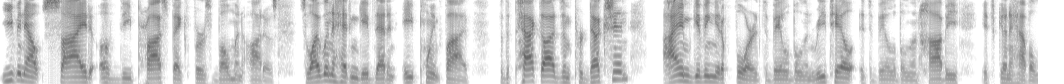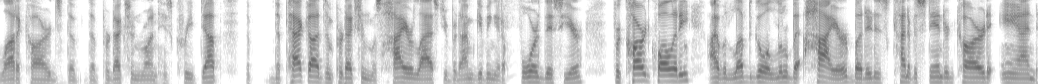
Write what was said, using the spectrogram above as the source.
even outside of the prospect first Bowman autos. So I went ahead and gave that an 8.5. For the pack odds and production, I am giving it a four. It's available in retail. It's available in hobby. It's going to have a lot of cards. The the production run has creeped up. The the pack odds in production was higher last year, but I'm giving it a four this year. For card quality, I would love to go a little bit higher, but it is kind of a standard card. And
